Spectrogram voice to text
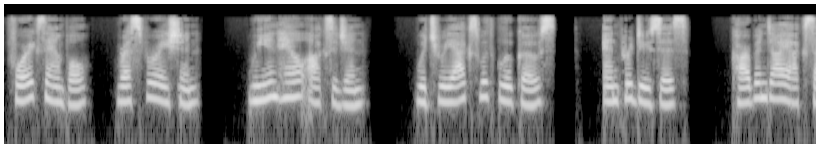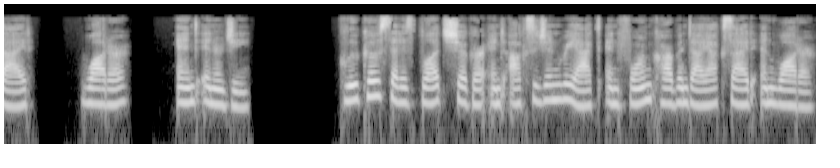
For example, respiration, we inhale oxygen, which reacts with glucose, and produces carbon dioxide, water, and energy. Glucose that is blood sugar and oxygen react and form carbon dioxide and water.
